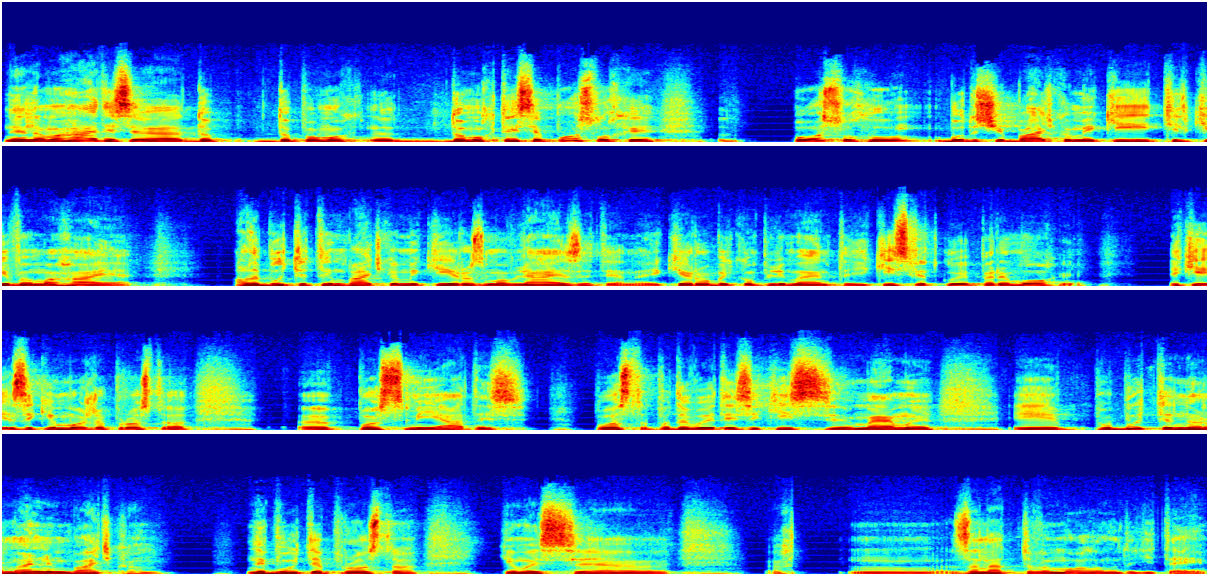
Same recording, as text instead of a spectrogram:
Не намагайтеся допомог- домогтися послухи, послуху, будучи батьком, який тільки вимагає. Але будьте тим батьком, який розмовляє з дитиною, який робить компліменти, який святкує перемоги, який, з яким можна просто е, посміятись, просто подивитись якісь меми. І побудьте нормальним батьком. Не будьте просто якимось е, занадто вимогливим до дітей.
